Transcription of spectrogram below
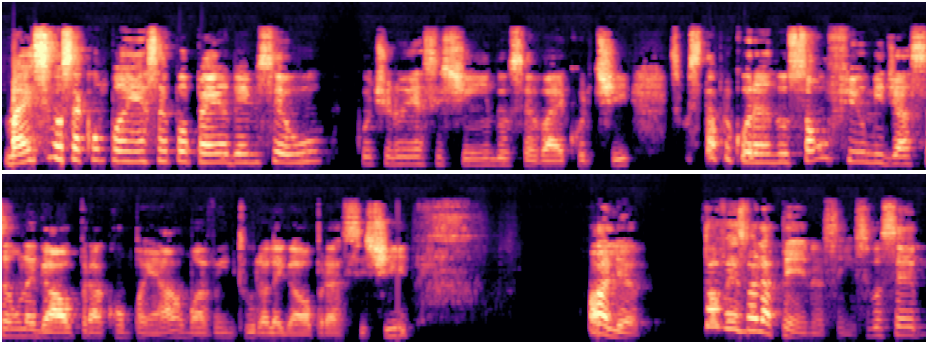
Mas se você acompanha essa epopeia do MCU, continue assistindo, você vai curtir. Se você está procurando só um filme de ação legal para acompanhar, uma aventura legal para assistir, olha, talvez valha a pena, assim. Se você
